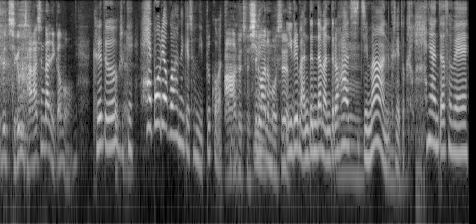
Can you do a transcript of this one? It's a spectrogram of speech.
근데 지금 잘 하신다니까, 뭐. 그래도 그렇게 해보려고 하는 게 저는 이쁠 것 같아요. 아, 그렇죠. 시도하는 모습. 네. 일을 만든다 만들어 음. 하시지만 그래도 가만히 앉아서 왜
